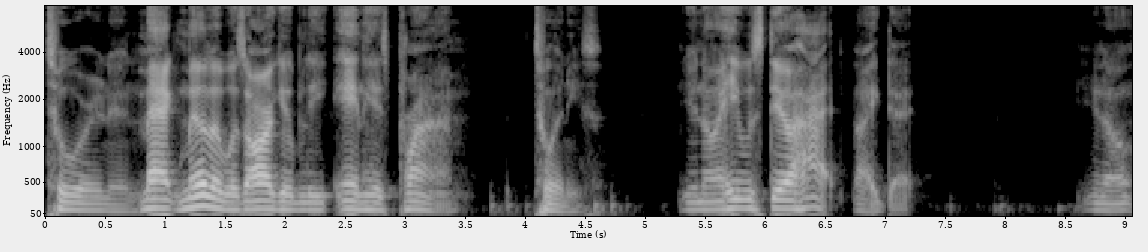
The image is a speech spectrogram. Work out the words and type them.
Touring and Mac Miller was arguably in his prime, twenties. you know, and he was still hot like that. You know,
